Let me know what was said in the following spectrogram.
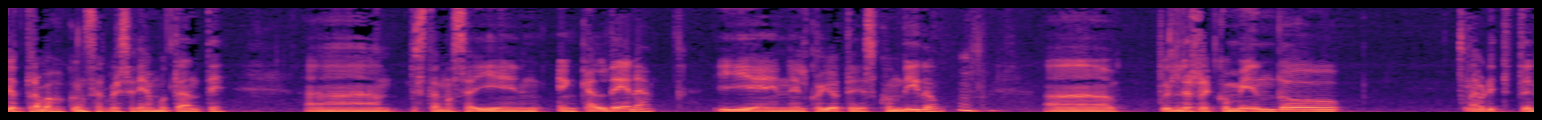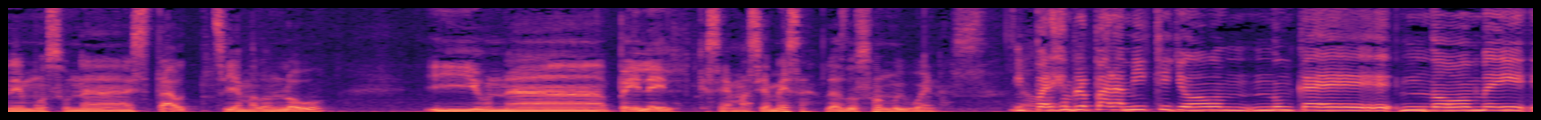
Yo trabajo con Cervecería Mutante. Ah, estamos ahí en, en Caldera y en el Coyote Escondido. Ah, pues les recomiendo. Ahorita tenemos una Stout, se llama Don Lobo, y una Pale Ale, que se llama Hacia Mesa. Las dos son muy buenas. Y por ejemplo, para mí que yo nunca he, no me he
